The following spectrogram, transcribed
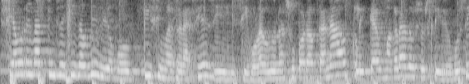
Si heu arribat fins aquí del vídeo, moltíssimes gràcies i si voleu donar suport al canal, cliqueu m'agrada i subscriviu-vos-hi.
